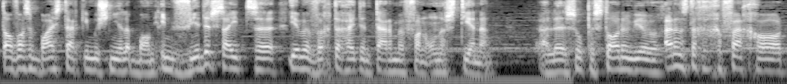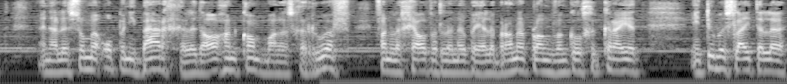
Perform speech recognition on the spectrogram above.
Daar was 'n baie sterk emosionele band en wederwysige ewewigtigheid in terme van ondersteuning. Hulle is op 'n stadium weer 'n ernstige geveg gehad en hulle somme op in die berg. Hulle daar gaan kamp, maar is geroof van hulle geld wat hulle nou by hulle branderplankwinkel gekry het. En toe besluit hulle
